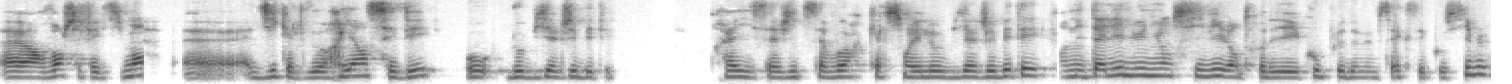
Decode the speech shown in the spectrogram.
en revanche, effectivement, elle dit qu'elle veut rien céder au lobby LGBT. Après, il s'agit de savoir quels sont les lobbies LGBT. En Italie, l'union civile entre des couples de même sexe est possible,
